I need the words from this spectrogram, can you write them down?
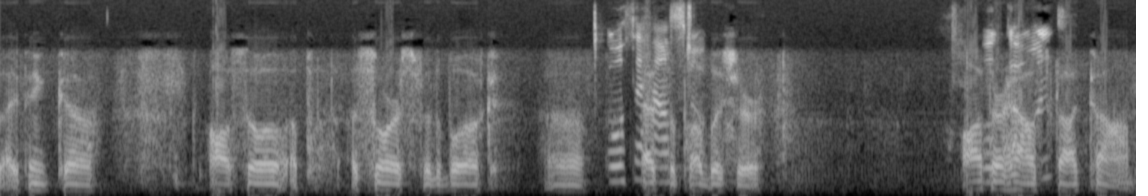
I think uh, also a, a source for the book. Uh, that's the publisher. Authorhouse.com.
